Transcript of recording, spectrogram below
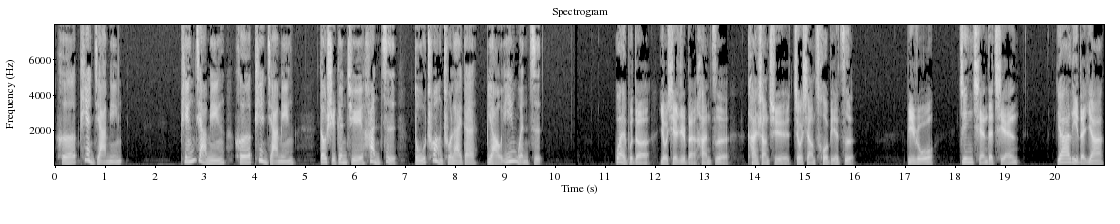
和片假名。平假名和片假名都是根据汉字独创出来的表音文字。怪不得有些日本汉字看上去就像错别字，比如“金钱”的“钱”、“压力”的“压”，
